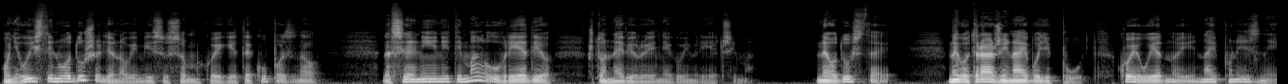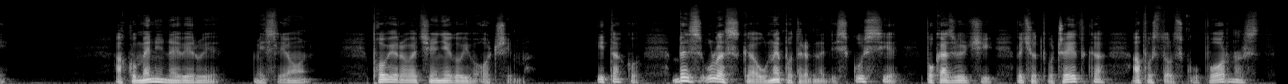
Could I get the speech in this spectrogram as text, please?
on je uistinu oduševljen ovim Isusom kojeg je tek upoznao, da se nije niti malo uvrijedio što ne vjeruje njegovim riječima. Ne odustaje, nego traži najbolji put, koji je ujedno i najponizniji. Ako meni ne vjeruje, misli on, povjerovat će njegovim očima. I tako, bez ulaska u nepotrebne diskusije, pokazujući već od početka apostolsku upornost,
